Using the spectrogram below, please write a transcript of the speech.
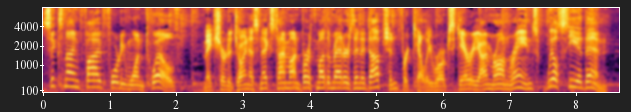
695 4112. Make sure to join us next time on Birth Mother Matters and Adoption. For Kelly Rourke Skari, I'm Ron Rains. We'll see you then.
